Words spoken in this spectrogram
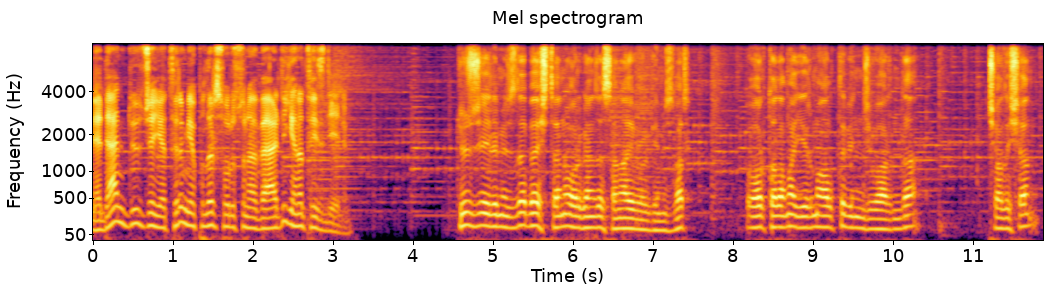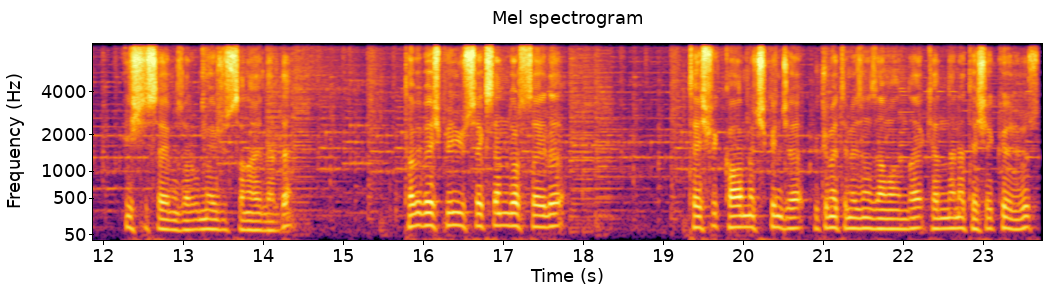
neden Düzce yatırım yapılır sorusuna verdiği yanıtı izleyelim. Düzce ilimizde 5 tane organize sanayi bölgemiz var. Ortalama 26 bin civarında çalışan işçi sayımız var bu mevcut sanayilerde. Tabii 5184 sayılı teşvik kanunu çıkınca hükümetimizin zamanında kendilerine teşekkür ediyoruz.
